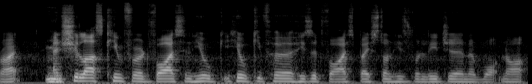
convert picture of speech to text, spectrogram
right? Mm. And she'll ask him for advice, and he'll he'll give her his advice based on his religion and whatnot,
